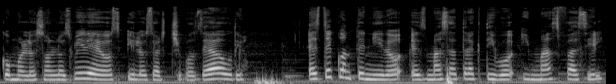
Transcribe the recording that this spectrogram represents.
como lo son los videos y los archivos de audio. Este contenido es más atractivo y más fácil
